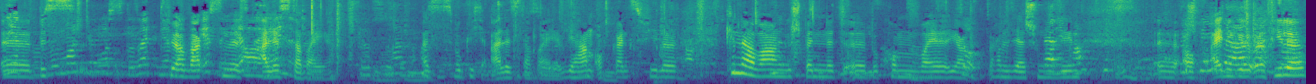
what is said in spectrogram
äh, bis für Erwachsene ist alles dabei. Also es ist wirklich alles dabei. Wir haben auch ganz viele Kinderwagen gespendet äh, bekommen, weil, ja, haben Sie ja schon gesehen, äh, auch einige oder viele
